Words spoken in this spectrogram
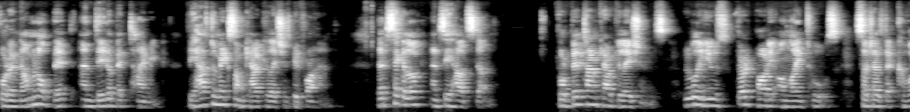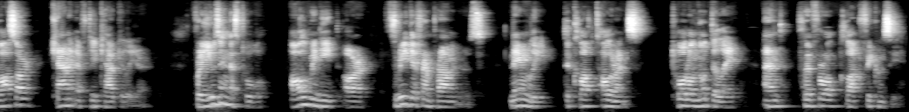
For the nominal bit and data bit timing, we have to make some calculations beforehand. Let's take a look and see how it's done. For bit time calculations, we will use third-party online tools, such as the Kvaser CAN-FD calculator. For using this tool, all we need are three different parameters, namely the clock tolerance, total node delay, and peripheral clock frequency.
